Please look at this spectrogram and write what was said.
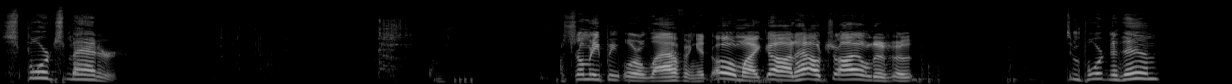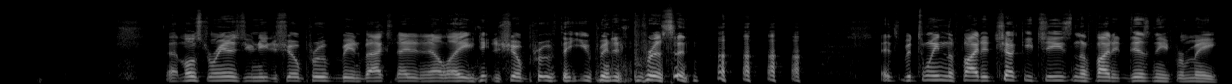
Sports matter. So many people are laughing at, oh my God, how childish. It's important to them. At most arenas, you need to show proof of being vaccinated. In LA, you need to show proof that you've been in prison. it's between the fight at Chuck E. Cheese and the fight at Disney for me.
